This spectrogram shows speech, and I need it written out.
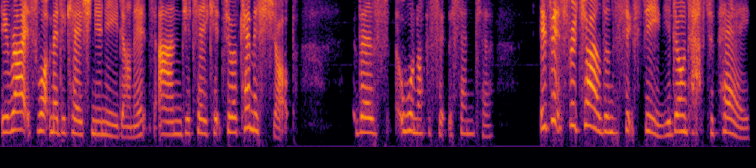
He writes what medication you need on it, and you take it to a chemist shop. There's one opposite the centre. If it's for a child under 16, you don't have to pay,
